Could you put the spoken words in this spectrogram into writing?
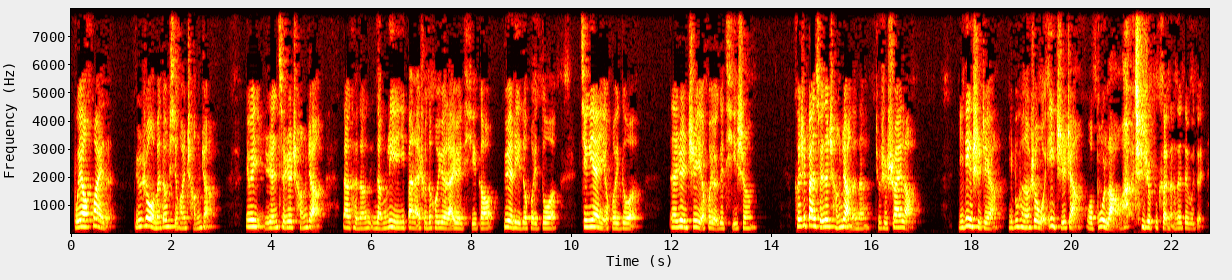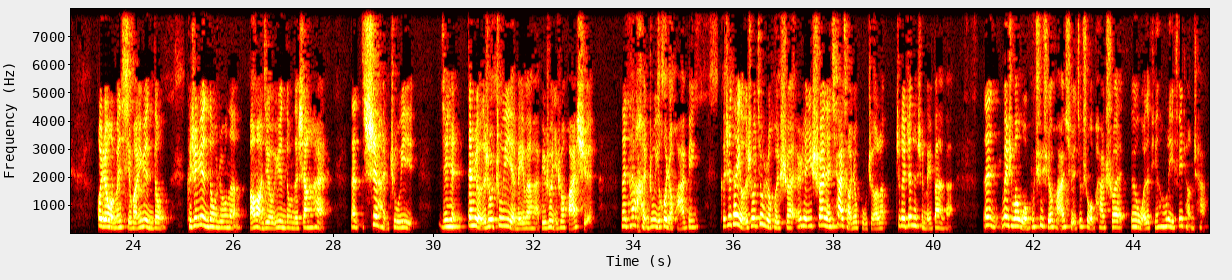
不要坏的。比如说，我们都喜欢成长，因为人随着成长。那可能能力一般来说都会越来越提高，阅历都会多，经验也会多，那认知也会有一个提升。可是伴随着成长的呢，就是衰老。一定是这样，你不可能说我一直长，我不老，这是不可能的，对不对？或者我们喜欢运动，可是运动中呢，往往就有运动的伤害，那是很注意这些，但是有的时候注意也没办法。比如说你说滑雪，那他很注意，或者滑冰，可是他有的时候就是会摔，而且一摔呢，恰巧就骨折了，这个真的是没办法。那为什么我不去学滑雪？就是我怕摔，因为我的平衡力非常差。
